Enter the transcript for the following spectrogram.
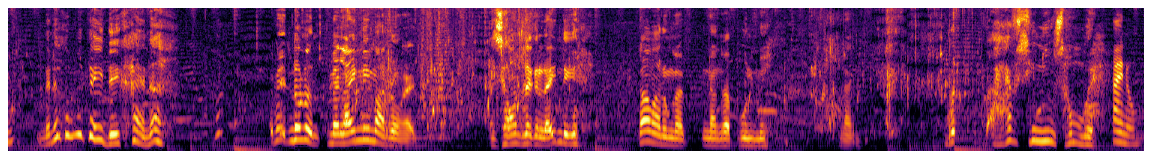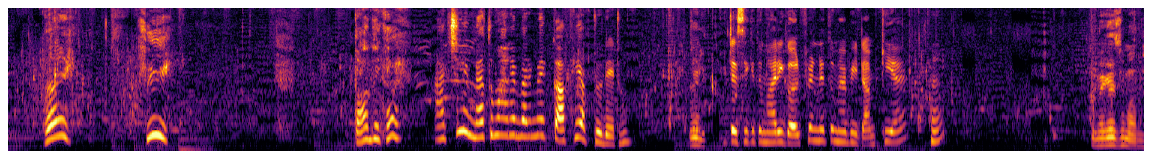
मैंने तुम्हें कहीं देखा है ना। अबे नो नो मैं लाइन नहीं मार रहा हूँ लाइक अ लाइन देखिए। कहाँ मारूँगा नंगा पुल में? Line but I have seen you somewhere I know. Right see कहाँ देखा है? एक्चुअली मैं तुम्हारे बारे में काफ़ी अप टू डेट हूँ। Really? जैसे कि तुम्हारी गर्लफ्रेंड ने तुम्हें अभी डंप किया है। तो मैं कैसे मारूं?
